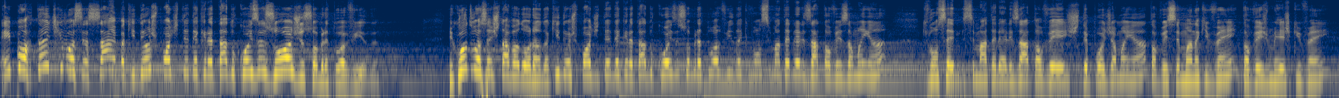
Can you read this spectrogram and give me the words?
É importante que você saiba que Deus pode ter decretado coisas hoje sobre a tua vida. Enquanto você estava adorando aqui, Deus pode ter decretado coisas sobre a tua vida que vão se materializar talvez amanhã, que vão se materializar talvez depois de amanhã, talvez semana que vem, talvez mês que vem.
